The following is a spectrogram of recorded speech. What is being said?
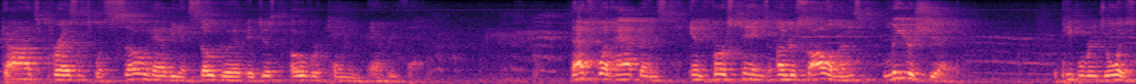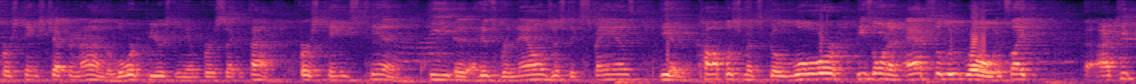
God's presence was so heavy and so good, it just overcame everything. That's what happens in 1 Kings under Solomon's leadership. The people rejoice. 1 Kings chapter 9, the Lord appears to him for a second time. 1 Kings 10, he, uh, his renown just expands. He has accomplishments galore. He's on an absolute roll. It's like, I keep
